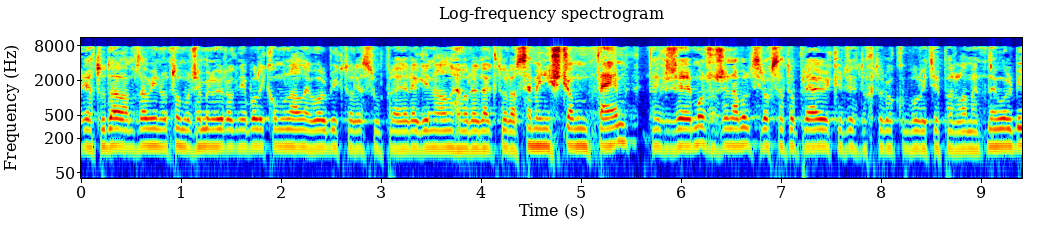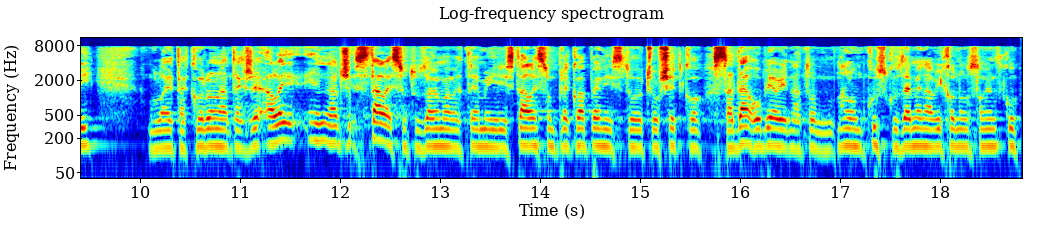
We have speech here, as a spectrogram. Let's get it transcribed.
Ja tu dávam za vinu tomu, že minulý rok neboli komunálne voľby, ktoré sú pre regionálneho redaktora semenišťom tém, takže možno, že na budúci rok sa to prejaví, keďže tohto roku boli tie parlamentné voľby bola aj tá korona, takže, ale ináč stále sú tu zaujímavé témy, stále som prekvapený z toho, čo všetko sa dá objaviť na tom malom kusku zeme na východnom Slovensku,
